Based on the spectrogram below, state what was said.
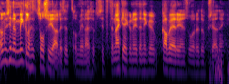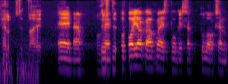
Onko siinä minkälaiset sosiaaliset ominaisuudet sitten, että näkeekö niitä niinku kaverien suorituksia jotenkin helposti tai... Ei näy. Okay. Pyst... Voi jakaa Facebookissa tuloksen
